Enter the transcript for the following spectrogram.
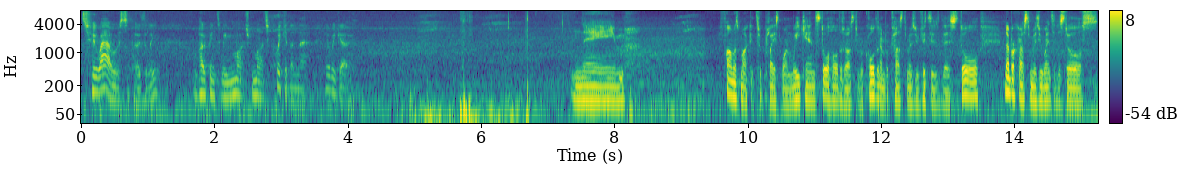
two hours supposedly. I'm hoping to be much, much quicker than that. Here we go. Name. Farmers market took place one weekend. Storeholders asked to record the number of customers who visited their stall. Number of customers who went to the stores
